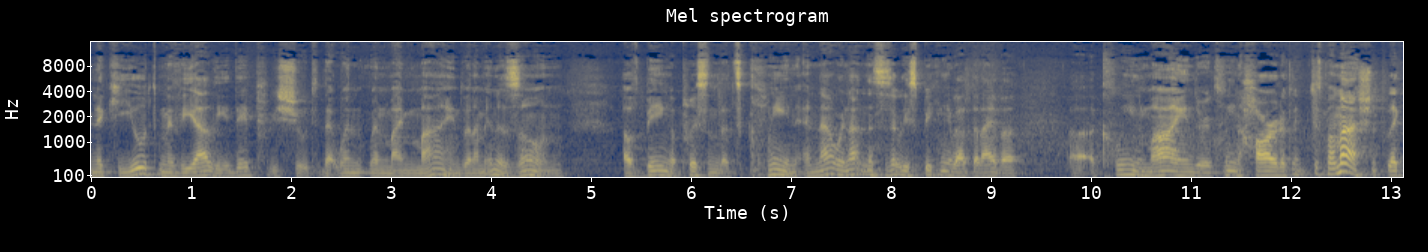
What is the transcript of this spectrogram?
nekiyut mevia liidei prishut that when when my mind when I'm in a zone of being a person that's clean and now we're not necessarily speaking about that I have a a clean mind or a clean heart or clean, just mamash like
